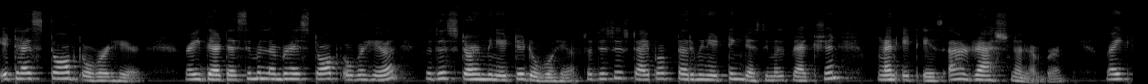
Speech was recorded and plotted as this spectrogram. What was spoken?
it has stopped over here right that decimal number has stopped over here so this terminated over here so this is type of terminating decimal fraction and it is a rational number right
